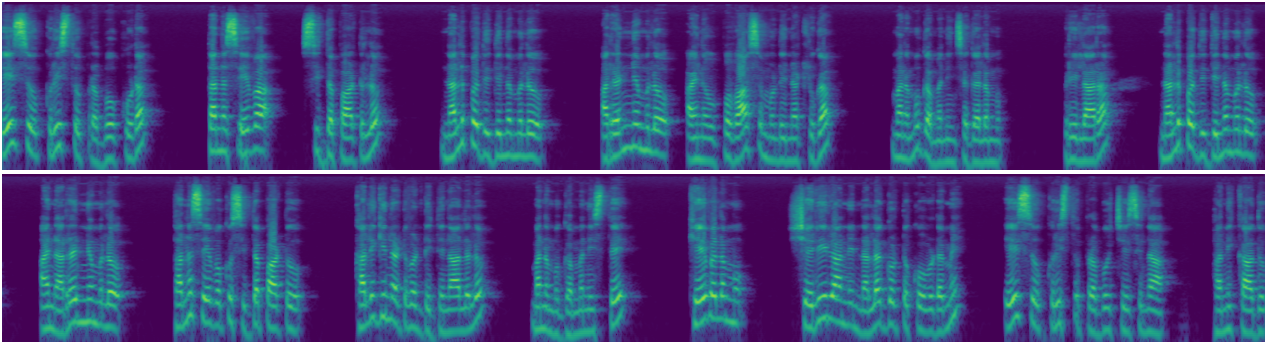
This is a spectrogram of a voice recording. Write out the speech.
యేసు క్రీస్తు ప్రభు కూడా తన సేవా సిద్ధపాటులో నలపది దినములు అరణ్యములో ఆయన ఉపవాసం ఉండినట్లుగా మనము గమనించగలము. ప్రిలారా నలుపది దినములు ఆయన అరణ్యములో తన సేవకు సిద్ధపాటు కలిగినటువంటి దినాలలో మనము గమనిస్తే కేవలము శరీరాన్ని నల్లగొట్టుకోవడమే యేసు క్రీస్తు ప్రభు చేసిన పని కాదు.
